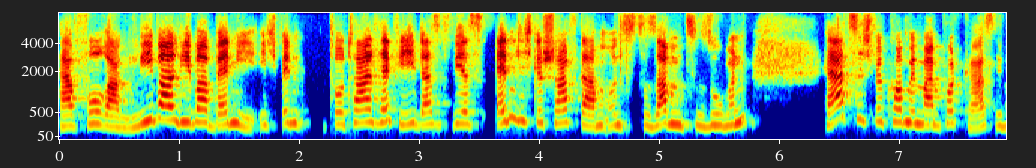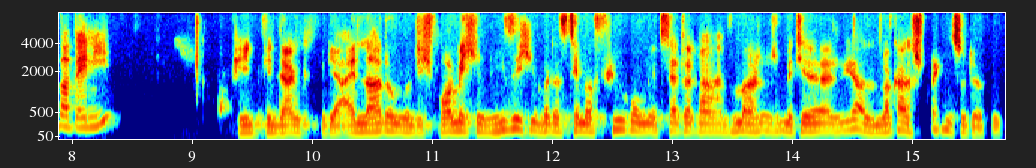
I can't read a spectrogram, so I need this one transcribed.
Hervorragend. Lieber, lieber Benny, ich bin total happy, dass wir es endlich geschafft haben, uns zusammen zu zoomen. Herzlich willkommen in meinem Podcast, lieber Benny. Vielen, vielen Dank für die Einladung und ich freue mich riesig über das Thema Führung etc. einfach mal mit dir ja, locker sprechen zu dürfen.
